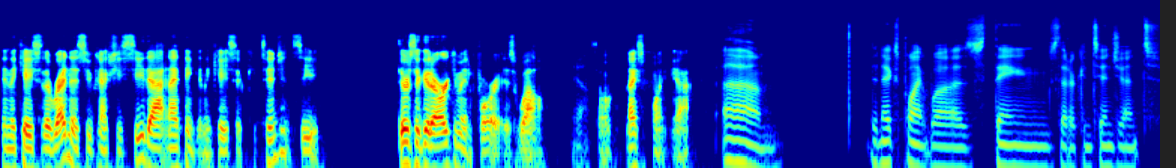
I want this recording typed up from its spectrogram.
In the case of the redness, you can actually see that, and I think in the case of contingency, there's a good argument for it as well. Yeah. So nice point. Yeah. Um, the next point was things that are contingent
